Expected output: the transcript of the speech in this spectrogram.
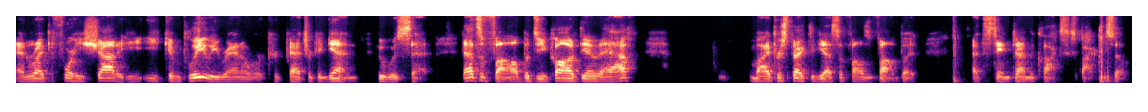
And right before he shot it, he, he completely ran over Kirkpatrick again, who was set. That's a foul. But do you call it at the end of the half? My perspective, yes, a foul's a foul. But at the same time, the clock's expired. So,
